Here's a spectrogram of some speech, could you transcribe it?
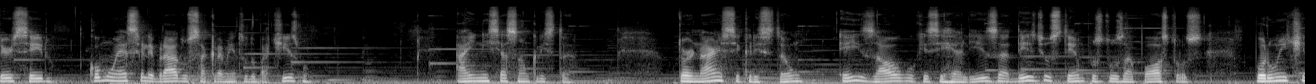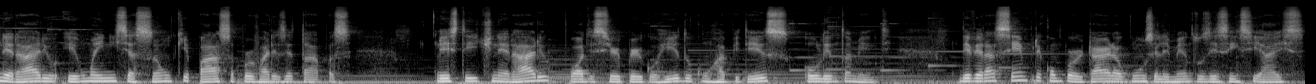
Terceiro, como é celebrado o sacramento do batismo? A iniciação cristã. Tornar-se cristão eis algo que se realiza desde os tempos dos apóstolos por um itinerário e uma iniciação que passa por várias etapas. Este itinerário pode ser percorrido com rapidez ou lentamente. Deverá sempre comportar alguns elementos essenciais:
